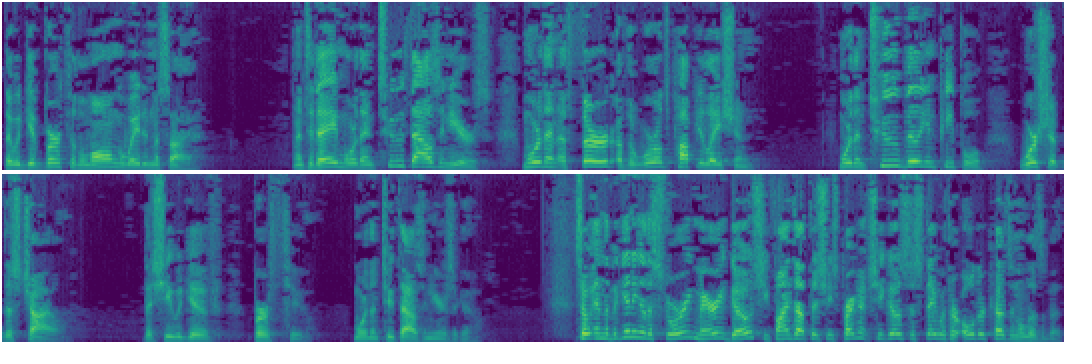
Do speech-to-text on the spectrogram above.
that would give birth to the long awaited Messiah. And today, more than 2,000 years, more than a third of the world's population, more than 2 billion people worship this child that she would give birth to more than 2,000 years ago. So in the beginning of the story, Mary goes, she finds out that she's pregnant, she goes to stay with her older cousin Elizabeth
